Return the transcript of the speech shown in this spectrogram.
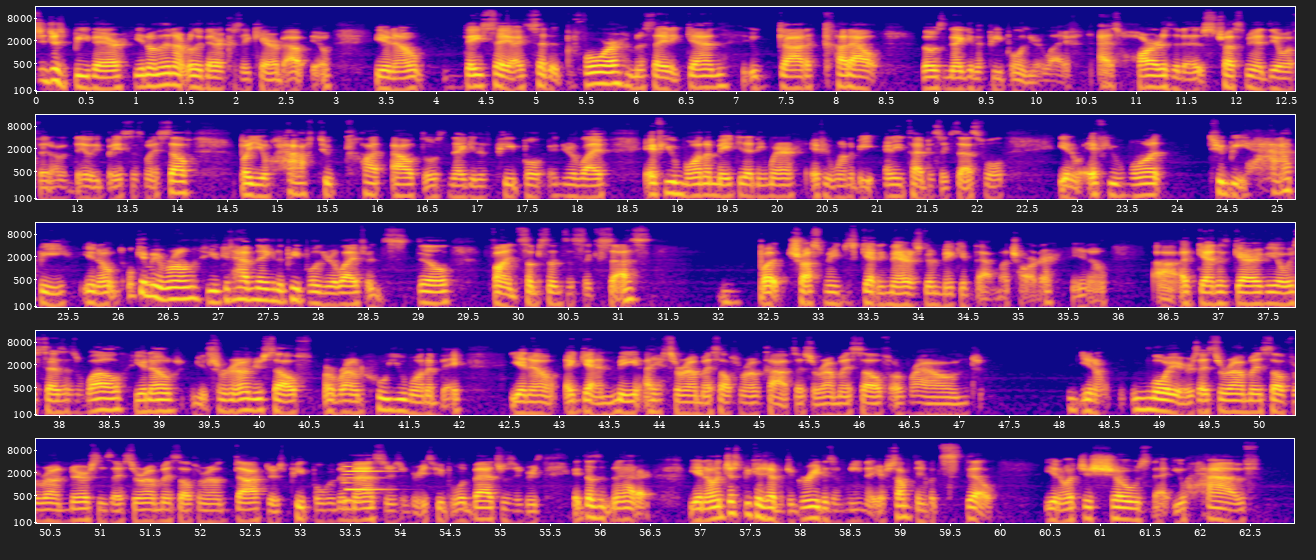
to just be there. You know, they're not really there because they care about you. You know, they say, I said it before, I'm going to say it again. You got to cut out those negative people in your life. As hard as it is, trust me, I deal with it on a daily basis myself. But you have to cut out those negative people in your life if you want to make it anywhere, if you want to be any type of successful, you know, if you want to be happy. You know, don't get me wrong, you could have negative people in your life and still find some sense of success. But trust me, just getting there is going to make it that much harder, you know. Uh, again, as Gary Vee always says as well, you know, you surround yourself around who you want to be. You know, again, me, I surround myself around cops. I surround myself around you know, lawyers. I surround myself around nurses. I surround myself around doctors, people with master's degrees, people with bachelor's degrees. It doesn't matter. You know, and just because you have a degree doesn't mean that you're something, but still, you know, it just shows that you have,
